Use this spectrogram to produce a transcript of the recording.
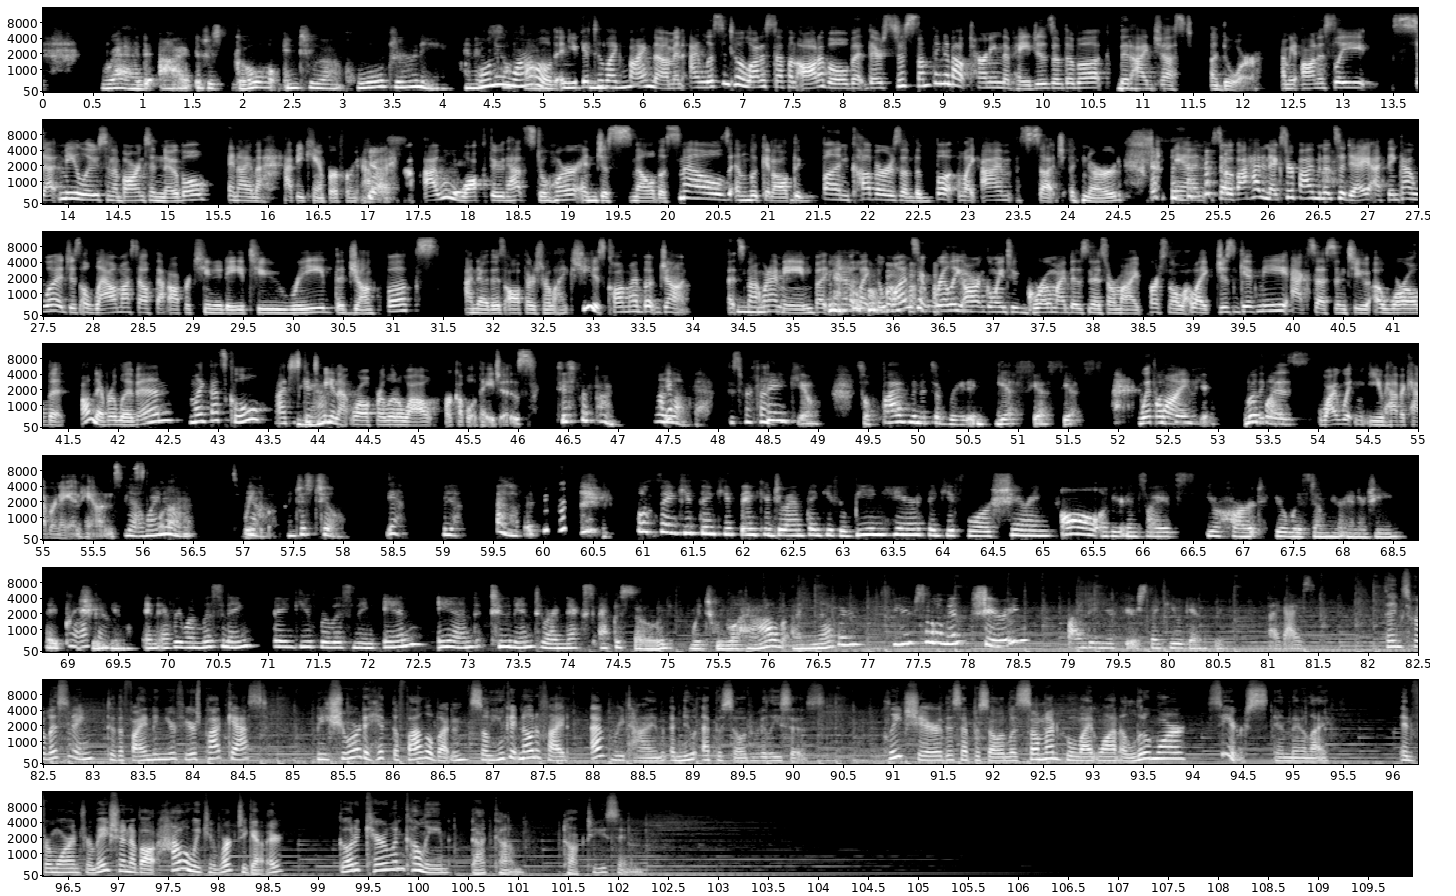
read, I just go into a whole journey and whole new so fun. world and you get to like Mhm. find them and i listen to a lot of stuff on audible but there's just something about turning the pages of the book that i just adore i mean honestly set me loose in a barnes and noble and i am a happy camper for an hour. Yes. i will walk through that store and just smell the smells and look at all the fun covers of the book. Like i'm such a nerd. And so if i had an extra five minutes a day i think i would just allow myself that opportunity to read the junk books. I know those authors are like she just called my book junk that's not what I mm-hmm. mean, but you know, like the ones that really aren't going to grow my business or my personal li- like just give me access into a world that I'll never live in. I'm like, that's cool. I just get to be in that world for a little while for a couple of pages. just for fun. I Yeah. love that. Just for fun. Thank you. So five minutes of reading. Yes, yes, yes. With Well, wine. thank you. With wine. Why wouldn't you have a Cabernet in hand? Yeah, why not? To read yeah, the book. and just chill. Yeah. Yeah. I love it. well, thank you, thank you, thank you, Joanne. Thank you for being here. Thank you for sharing all of your insights, your heart, your wisdom, your energy. I appreciate welcome. you. And everyone listening, thank you for listening in and tune in to our next episode, which we will have another fierce woman sharing Finding Your Fierce. Thank you again. Bye, guys. Thanks for listening to the Finding Your Fierce podcast. Be sure to hit the follow button so you get notified every time a new episode releases. Please share this episode with someone who might want a little more fierce in their life. And for more information about how we can work together, go to carolyncolleen.com. Talk to you soon.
